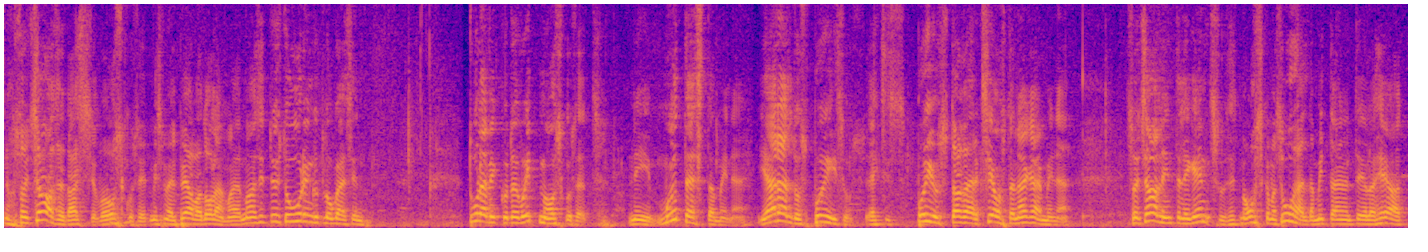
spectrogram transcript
noh, sotsiaalseid asju või oskuseid, mis meil peavad olema. Ja ma siit ühte uuringut lugesin. tulevikutöö võtmeoskused, nii mõtestamine, järelduspõhisus ehk siis põhjus-tagajärg seoste nägemine, sotsiaalne intelligentsus, et me oskame suhelda, mitte ainult ei ole head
